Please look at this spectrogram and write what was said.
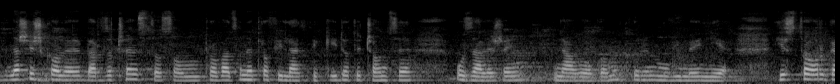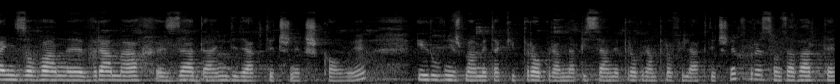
W naszej szkole bardzo często są prowadzone profilaktyki dotyczące uzależnień nałogom, którym mówimy nie. Jest to organizowane w ramach zadań dydaktycznych szkoły i również mamy taki program napisany, program profilaktyczny, w którym są zawarte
